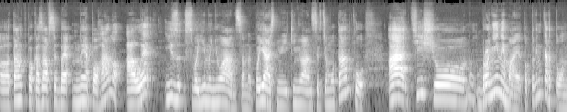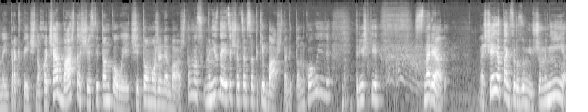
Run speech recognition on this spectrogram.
Е, Танк показав себе непогано, але із своїми нюансами. Пояснюю, які нюанси в цьому танку. А ті, що ну, броні немає, тобто він картонний, практично. Хоча башта щось відтанковує, чи то може не башта. Ну, мені здається, що це все-таки башта відтанковує трішки снаряди. А ще я так зрозумів, що мені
